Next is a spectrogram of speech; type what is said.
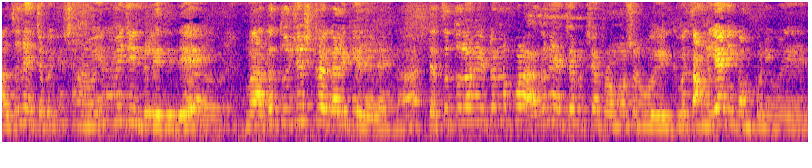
अजून याच्यापेक्षा छान होईल. मी जिंकले तिथे. मग आता तू जे स्ट्रगल केलेलं आहे ना त्याचं तुला रिटर्न फळ अजून याच्यापेक्षा प्रमोशन होईल किंवा चांगली आणि कंपनी मिळेल.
